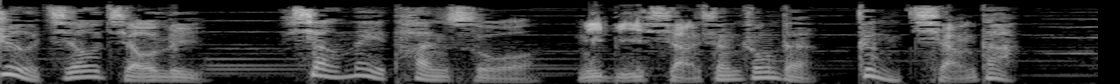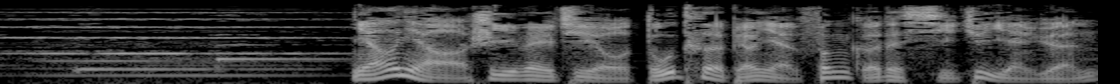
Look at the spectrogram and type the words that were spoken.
社交焦虑，向内探索，你比想象中的更强大。袅袅是一位具有独特表演风格的喜剧演员，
